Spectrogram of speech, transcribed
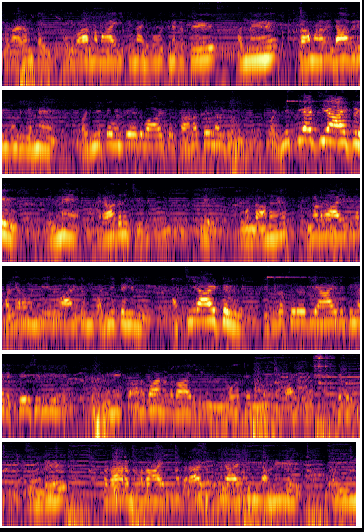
പ്രകാരം പരി- പരിപാലനമായിരിക്കുന്ന അനുഭവത്തിനകത്ത് അന്ന് ബ്രാഹ്മണർ എല്ലാവരും കൂടി എന്നെ പടിഞ്ഞിട്ട് മുൻപേതുമായിട്ട് സ്ഥാനത്ത് നൽകി. പടിഞ്ഞിത്തിയാച്ചിയായിട്ട് എന്നെ ആരാധന ചെയ്തു അല്ലേ അതുകൊണ്ടാണ് നിങ്ങളുടേതായിരിക്കുന്ന പള്ളിയറ മുൻപേതുമായിട്ടും പടിഞ്ഞിട്ടയും അച്ചിയായിട്ട് വിജയസ്വരൂപിയായിരിക്കുന്ന രക്തേശ്വരിയെ ഇങ്ങനെ കാണുവാനുള്ളതായിരിക്കുന്ന നിയോഗത്തെ നിങ്ങൾ സഹായിക്കുന്നത് അതുകൊണ്ട് പ്രകാരമുള്ളതായിരിക്കുന്ന പരാശക്തിയായിരിക്കുന്ന അമ്മയെ അത്രയും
